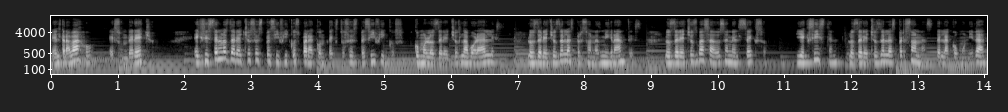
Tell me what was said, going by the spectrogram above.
el trabajo es un derecho. Existen los derechos específicos para contextos específicos, como los derechos laborales, los derechos de las personas migrantes, los derechos basados en el sexo, y existen los derechos de las personas de la comunidad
